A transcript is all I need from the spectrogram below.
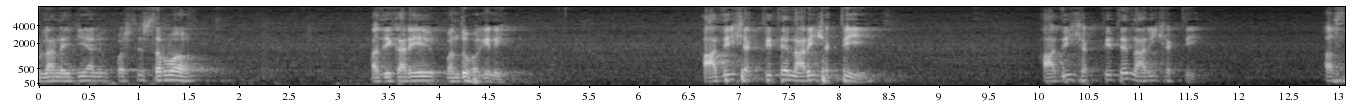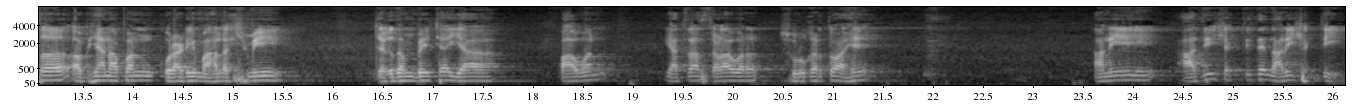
गुलानेजी आणि उपस्थित सर्व अधिकारी बंधू भगिनी आदिशक्ती ते नारी शक्ती आदिशक्ती ते नारी शक्ती असं अभियान आपण कुराडी महालक्ष्मी जगदंबेच्या या पावन यात्रास्थळावर सुरू करतो आहे. आणि आदिशक्ती ते नारी शक्ती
